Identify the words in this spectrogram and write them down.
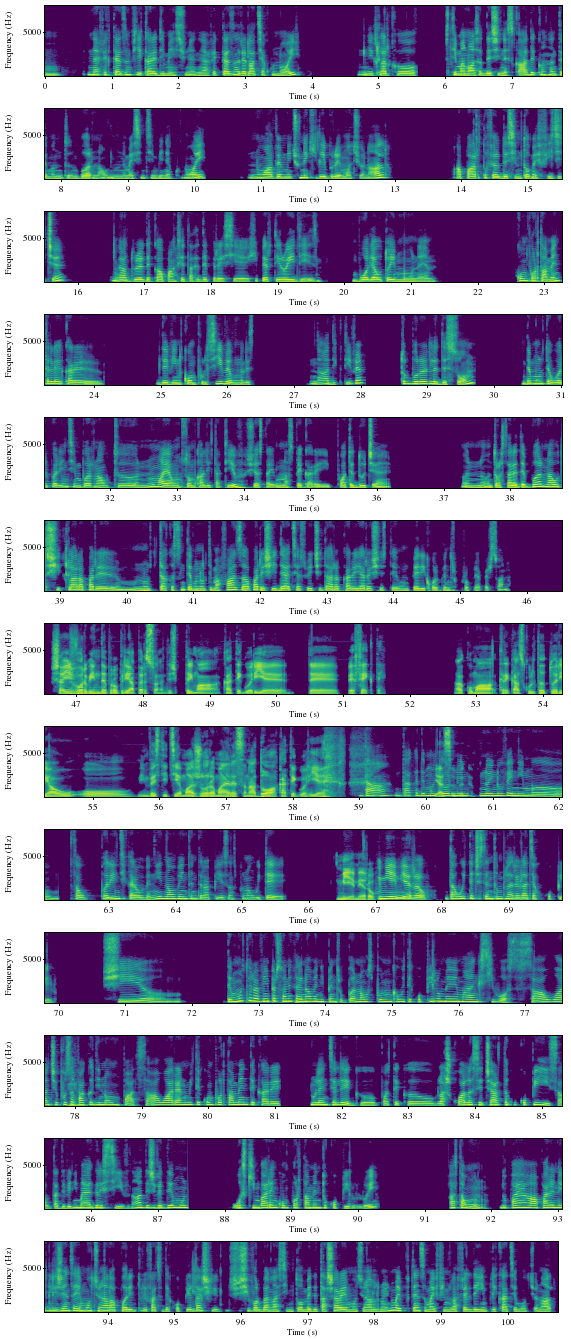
ne afectează în fiecare dimensiune, ne afectează în relația cu noi. E clar că stima noastră de sine scade când suntem în burnout, nu ne mai simțim bine cu noi, nu avem niciun echilibru emoțional, apar tot felul de simptome fizice da? dureri de cap, anxietate, depresie, hipertiroidism, boli autoimune, comportamentele care devin compulsive, unele da, adictive, tulburările de somn. De multe ori părinții în burnout uh, nu mai au un somn calitativ și ăsta e un aspect care îi poate duce în, într-o stare de burnout și clar apare, dacă suntem în ultima fază, apare și ideația suicidară, care iarăși este un pericol pentru propria persoană. Și aici vorbim de propria persoană, deci prima categorie de efecte. Acum, cred că ascultătorii au o investiție majoră, mai ales în a doua categorie. Da, dacă de multe Ia ori noi, noi nu venim, uh, sau părinții care au venit, n-au venit în terapie să-mi spună, uite... Mie mi-e rău. Mie mi-e rău. Dar uite ce se întâmplă în relația cu copilul. Și uh, de multe ori au venit persoane care nu au venit pentru burnout spunând că, uite, copilul meu e mai anxios sau a început mm. să facă din nou un pat sau are anumite comportamente care nu le înțeleg. Poate că la școală se ceartă cu copiii sau a devenit mai agresiv. Da? Deci vedem un, o schimbare în comportamentul copilului. Asta unul. După aia apare neglijența emoțională a părintului față de copil, da? și, și, și vorbeam la simptome, detașarea emoțională. Noi nu mai putem să mai fim la fel de implicați emoțional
